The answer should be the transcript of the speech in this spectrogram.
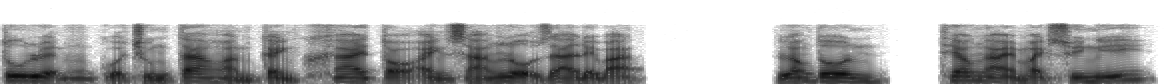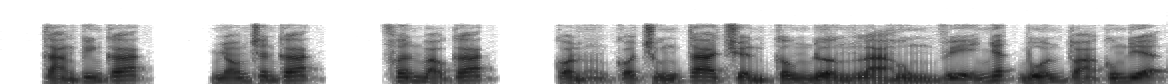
tu luyện của chúng ta hoàn cảnh khai tỏ ánh sáng lộ ra để bạn. Long tôn, theo ngài mạch suy nghĩ, tàng kinh các, nhóm chân các, phân bảo các, còn có chúng ta chuyển công đường là hùng vĩ nhất bốn tòa cung điện,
